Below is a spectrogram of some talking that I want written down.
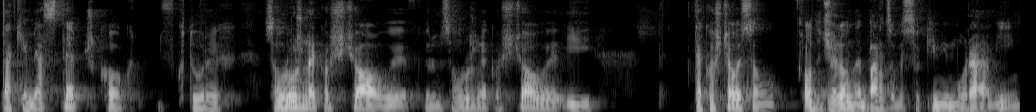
takie miasteczko, w których są różne kościoły, w którym są różne kościoły i te kościoły są oddzielone bardzo wysokimi murami,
